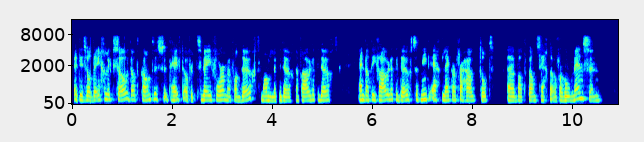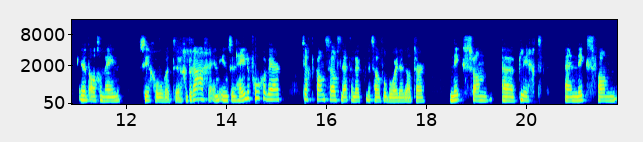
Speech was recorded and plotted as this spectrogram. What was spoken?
het is wel degelijk zo dat Kant dus het heeft over twee vormen van deugd, mannelijke deugd en vrouwelijke deugd. En dat die vrouwelijke deugd zich niet echt lekker verhoudt tot uh, wat Kant zegt over hoe mensen in het algemeen zich horen te gedragen. En in zijn hele vroege werk zegt Kant zelfs letterlijk met zoveel woorden dat er niks van plicht en niks van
